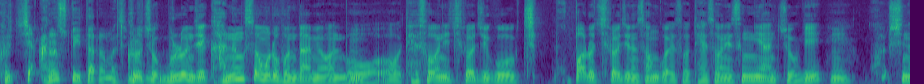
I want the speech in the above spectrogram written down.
그렇지 않을 수도 있다는 말씀이죠. 그렇죠. 물론 이제 가능성으로 본다면 뭐 음. 대선이 치러지고 곧바로 치러지는 선거에서 대선이 승리한 쪽이 음. 훨씬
